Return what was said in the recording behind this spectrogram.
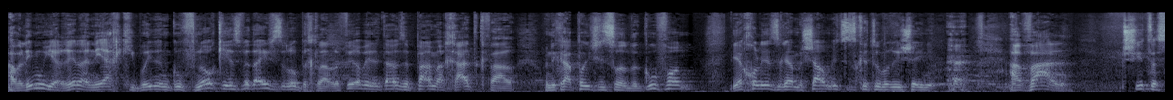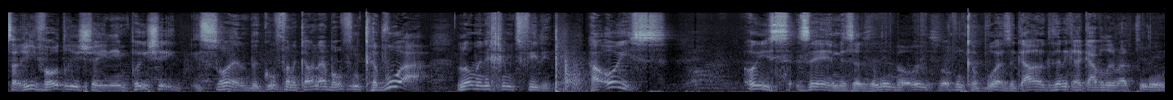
אבל אם הוא יראה להניח קיבוינן גוף נוקי, אז ודאי שזה לא בכלל. לפי רבי נתן זה פעם אחת כבר, הוא נקרא פה איש ישראל בגופון, ויכול להיות זה גם בשאר מצווה כתוב בראשונים. אבל פשיט השריף ועוד רישיינים, פה איש ישראל בגוף הכוונה באופן קבוע לא מניחים תפילין. האויס, אויס, זה מזלזלים באויס באופן קבוע, זה, גר, זה נקרא גבר למלך תפילין,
